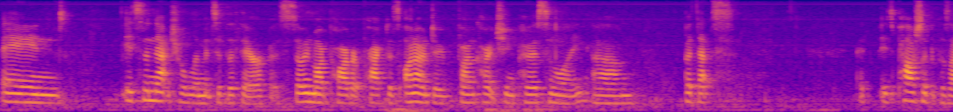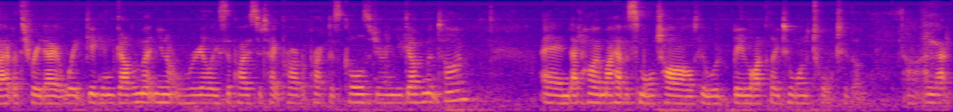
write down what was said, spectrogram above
And it's the natural limits of the therapist. So in my private practice, I don't do phone coaching personally, um, but that's it's partially because I have a three day a week gig in government. You're not really supposed to take private practice calls during your government time. And at home, I have a small child who would be likely to want to talk to them, uh, and that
